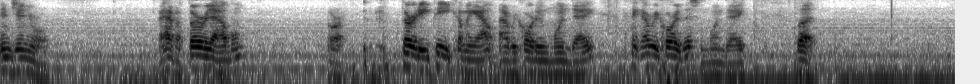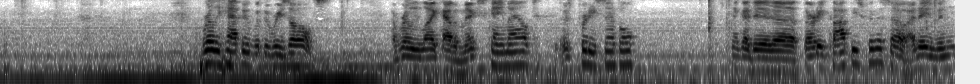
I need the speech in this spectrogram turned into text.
in general. I have a third album, or third EP coming out. I recorded in one day. I think I recorded this in one day, but really happy with the results. I really like how the mix came out. It was pretty simple. I think I did uh, 30 copies for this. Oh, I didn't even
